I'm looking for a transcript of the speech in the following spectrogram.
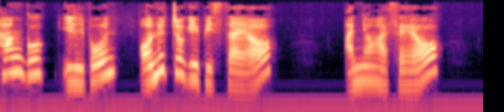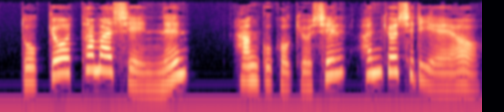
한국, 일본 어느 쪽이 비싸요? 안녕하세요. 도쿄 타마시에 있는 한국어 교실 한교실이에요.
